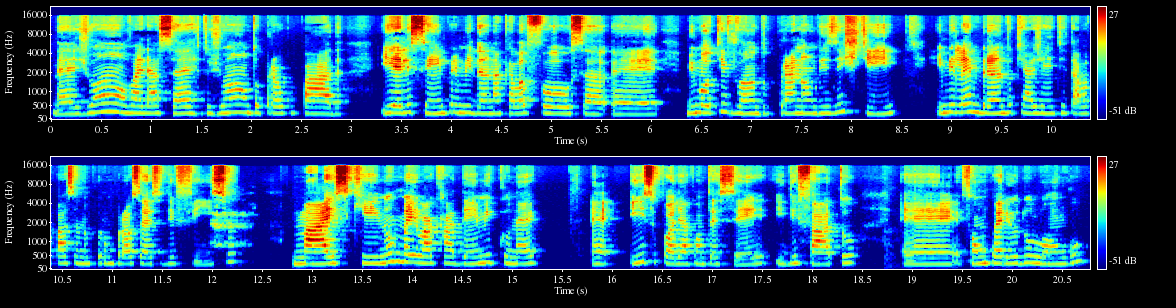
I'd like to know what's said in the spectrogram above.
né, João, vai dar certo? João, estou preocupada. E ele sempre me dando aquela força, é, me motivando para não desistir e me lembrando que a gente estava passando por um processo difícil, mas que no meio acadêmico, né, é, isso pode acontecer e de fato é, foi um período longo,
